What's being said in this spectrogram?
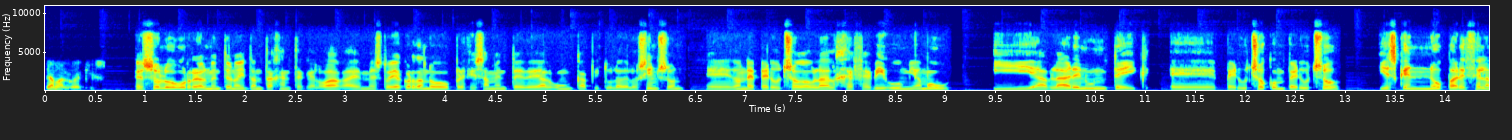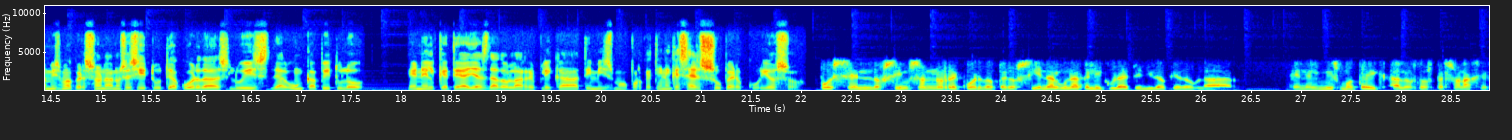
llámalo X. Eso luego realmente no hay tanta gente que lo haga. ¿eh? Me estoy acordando precisamente de algún capítulo de Los Simpson eh, donde Perucho dobla al jefe Bigum y a y hablar en un take eh, Perucho con Perucho y es que no parece la misma persona. No sé si tú te acuerdas, Luis, de algún capítulo en el que te hayas dado la réplica a ti mismo, porque tiene que ser súper curioso. Pues en Los Simpson no recuerdo, pero sí en alguna película he tenido que doblar en el mismo take a los dos personajes.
